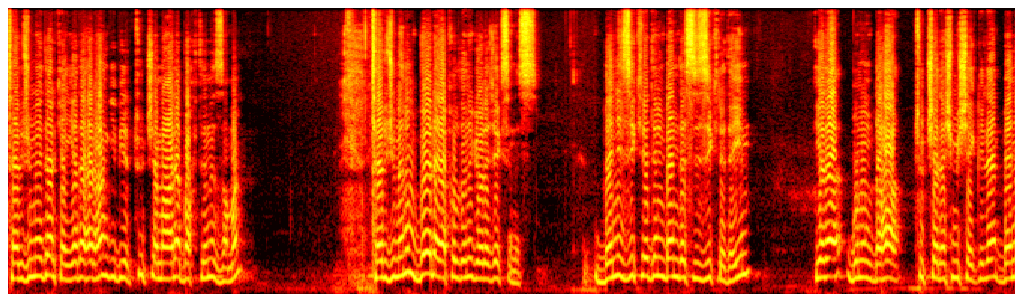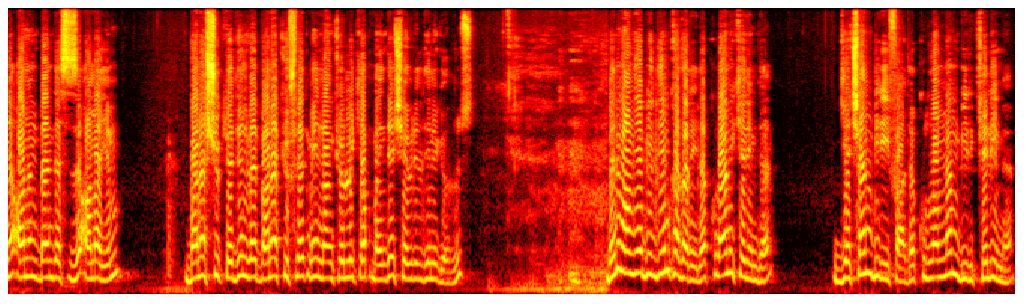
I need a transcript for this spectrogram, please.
tercüme ederken ya da herhangi bir Türkçe meale baktığınız zaman tercümenin böyle yapıldığını göreceksiniz. Beni zikredin ben de sizi zikredeyim ya da bunun daha Türkçeleşmiş şekliyle beni anın ben de sizi anayım bana şükredin ve bana küfretmeyin nankörlük yapmayın diye çevrildiğini görürüz. Benim anlayabildiğim kadarıyla Kur'an-ı Kerim'de geçen bir ifade, kullanılan bir kelime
